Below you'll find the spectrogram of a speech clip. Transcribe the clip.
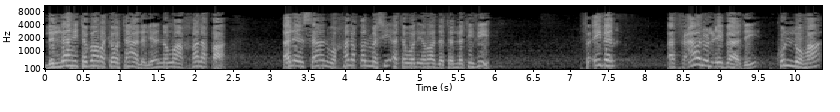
لله تبارك وتعالى لأن الله خلق الإنسان وخلق المشيئة والإرادة التي فيه. فإذا أفعال العباد كلها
